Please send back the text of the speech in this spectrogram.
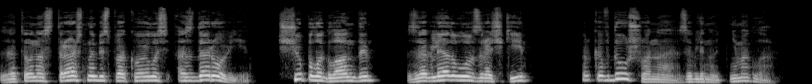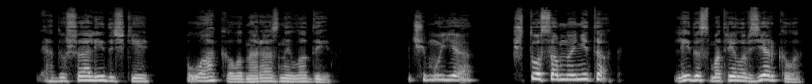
Зато она страшно беспокоилась о здоровье, щупала гланды, заглядывала в зрачки. Только в душу она заглянуть не могла. А душа Лидочки плакала на разные лады. «Почему я? Что со мной не так?» Лида смотрела в зеркало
